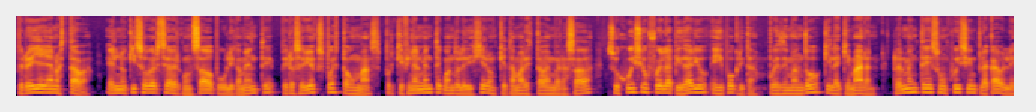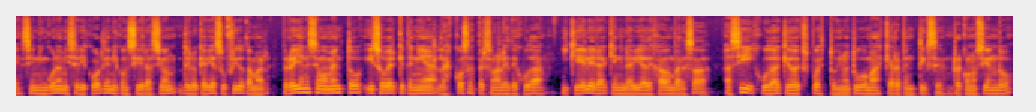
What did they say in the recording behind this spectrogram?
pero ella ya no estaba. Él no quiso verse avergonzado públicamente, pero se vio expuesto aún más, porque finalmente cuando le dijeron que Tamar estaba embarazada, su juicio fue lapidario e hipócrita, pues demandó que la quemaran. Realmente es un juicio implacable, sin ninguna misericordia ni consideración de lo que había sufrido Tamar, pero ella en ese momento hizo ver que tenía las cosas personales de Judá y que él era quien la había dejado embarazada. Así Judá quedó expuesto y no tuvo más que arrepentirse, reconociendo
